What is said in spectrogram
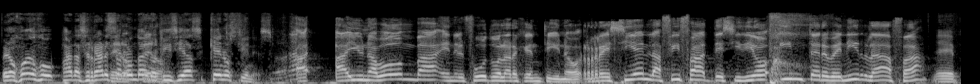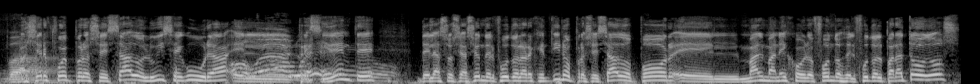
Pero Juanjo, para cerrar esta Pero- ronda de noticias, ¿qué nos tienes? Ha- Hay una bomba en el fútbol argentino. Recién la FIFA decidió intervenir la AFA. Epa. Ayer fue procesado Luis Segura, el bueno. presidente de la Asociación del Fútbol Argentino, procesado por el mal manejo de los fondos del fútbol para todos.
